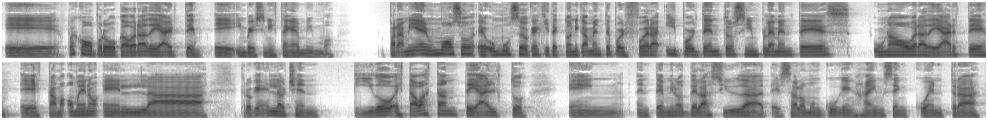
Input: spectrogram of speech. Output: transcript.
pues como provocadora de arte, inversionista en el mismo para mí es hermoso, es un museo que arquitectónicamente por fuera y por dentro simplemente es una obra de arte. está más o menos en la, creo que en la 82, está bastante alto en, términos de la ciudad. El Salomon Guggenheim se encuentra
